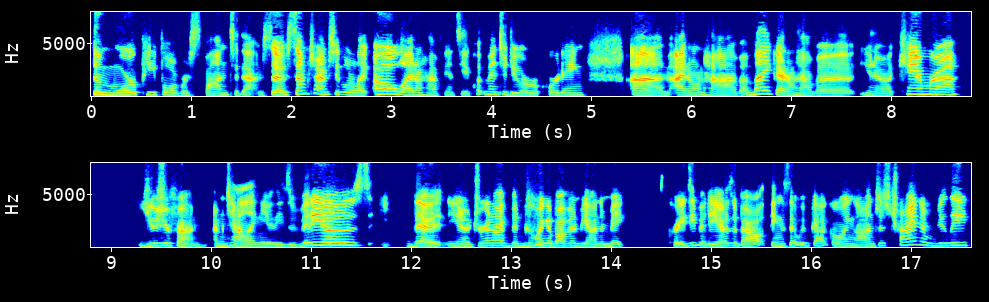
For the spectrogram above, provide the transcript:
the more people respond to them. So sometimes people are like, "Oh, well, I don't have fancy equipment to do a recording. Um, I don't have a mic. I don't have a you know a camera." Use your phone. I'm telling you, these videos that you know Drew and I have been going above and beyond to make crazy videos about things that we've got going on, just trying to really,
